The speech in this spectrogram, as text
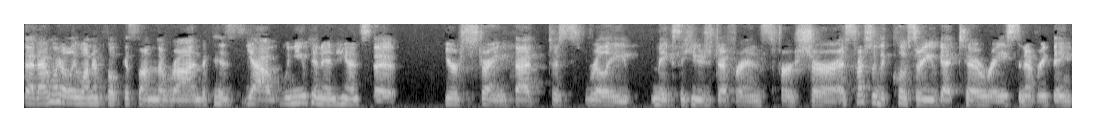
that I really want to focus on the run because yeah, when you can enhance the your strength that just really makes a huge difference for sure especially the closer you get to a race and everything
